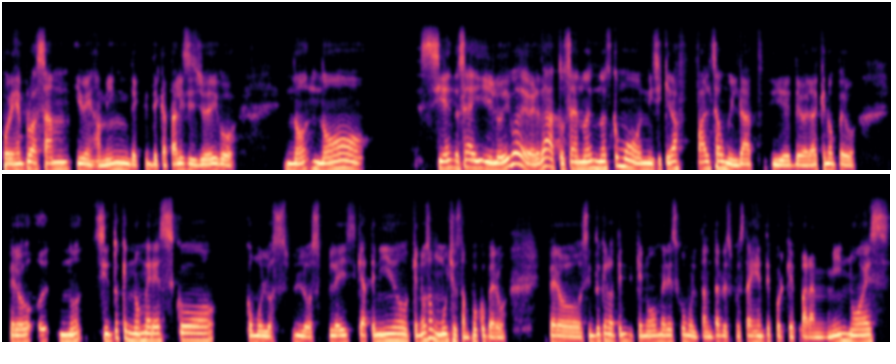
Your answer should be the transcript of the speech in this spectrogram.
por ejemplo, a Sam y Benjamín de, de Catálisis, yo digo, no, no, o sea, y, lo digo de verdad, o sea, no, no, es como ni siquiera falsa humildad, y de, verdad que no, pero, pero uh, no, siento que no merezco como los, los plays que ha tenido, que no son muchos tampoco, pero, pero siento que no, que no merezco como tanta respuesta de gente porque para mí no es,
